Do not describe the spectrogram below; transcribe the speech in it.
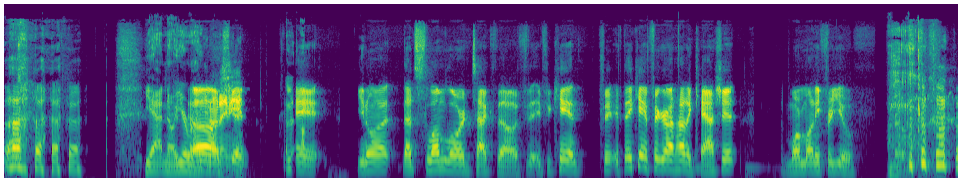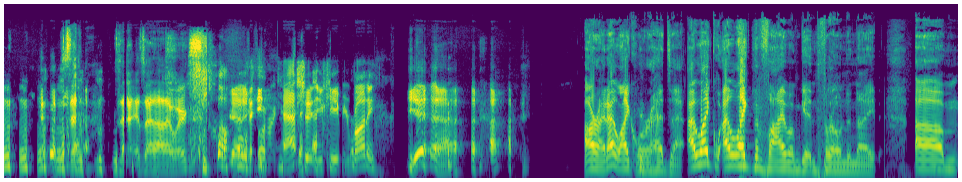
yeah, no, you're right. Oh, know what oh, I shit. Uh, hey, you know what? That's slumlord tech though. If if you can't if they can't figure out how to cash it, more money for you. Is that, is, that, is that how that works? Yeah. If you cash it, you keep your money. Yeah. All right, I like where our heads at. I like I like the vibe I'm getting thrown tonight. Um,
